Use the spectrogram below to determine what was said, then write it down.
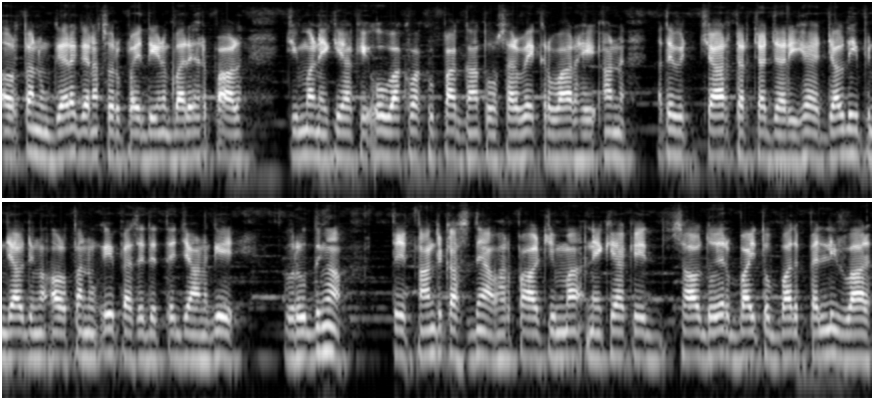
ਔਰਤਾਂ ਨੂੰ 11-1100 ਰੁਪਏ ਦੇਣ ਬਾਰੇ ਹਰਪਾਲ ਚੀਮਾ ਨੇ ਕਿਹਾ ਕਿ ਉਹ ਵੱਖ-ਵੱਖ ਵਿਭਾਗਾਂ ਤੋਂ ਸਰਵੇ ਕਰਵਾ ਰਹੇ ਹਨ ਅਤੇ ਵਿਚਾਰ ਚਰਚਾ ਜਾਰੀ ਹੈ। ਜਲਦ ਹੀ ਪੰਜਾਬ ਦੀਆਂ ਔਰਤਾਂ ਨੂੰ ਇਹ ਪੈਸੇ ਦਿੱਤੇ ਜਾਣਗੇ। ਵਿਰੋਧੀਆਂ ਤੇ ਤੰਜ ਕੱਸਦਿਆਂ ਹਰਪਾਲ ਚੀਮਾ ਨੇ ਕਿਹਾ ਕਿ ਸਾਲ 2022 ਤੋਂ ਬਾਅਦ ਪਹਿਲੀ ਵਾਰ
